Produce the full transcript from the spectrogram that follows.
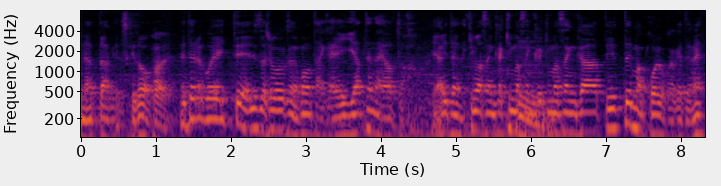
なったわけですけど、はい、で寺子屋行って実は小学生のこの大会やってんだよとやりたいの来ませんか来ませんか、来ませんかって言って、まあ、声をかけてね、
